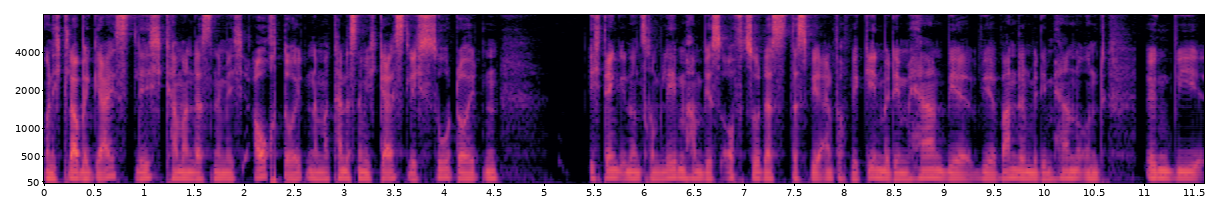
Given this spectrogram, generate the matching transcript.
Und ich glaube, geistlich kann man das nämlich auch deuten. Man kann es nämlich geistlich so deuten, ich denke, in unserem Leben haben wir es oft so, dass, dass wir einfach, wir gehen mit dem Herrn, wir, wir wandeln mit dem Herrn und irgendwie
